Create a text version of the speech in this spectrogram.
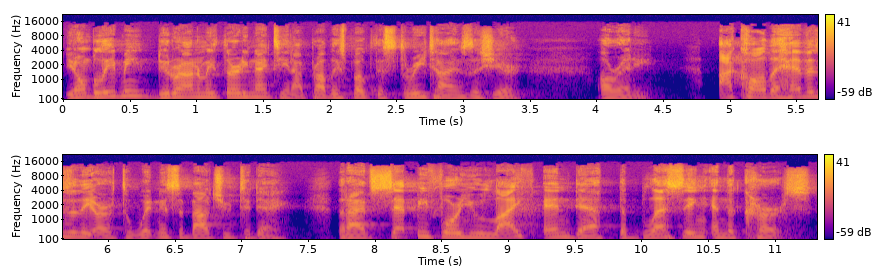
You don't believe me? Deuteronomy 30, 19. I probably spoke this three times this year already. I call the heavens and the earth to witness about you today that I have set before you life and death, the blessing and the curse.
